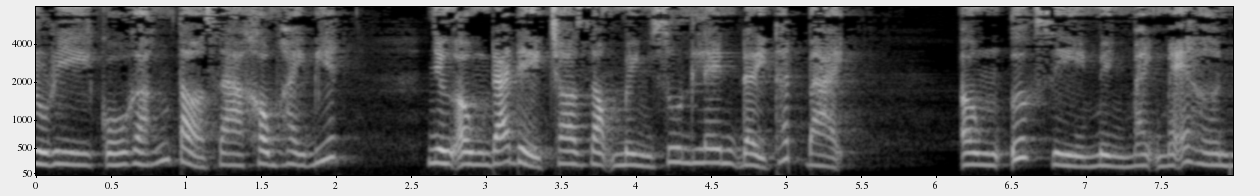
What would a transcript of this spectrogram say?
Yuri cố gắng tỏ ra không hay biết, nhưng ông đã để cho giọng mình run lên đầy thất bại. Ông ước gì mình mạnh mẽ hơn.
